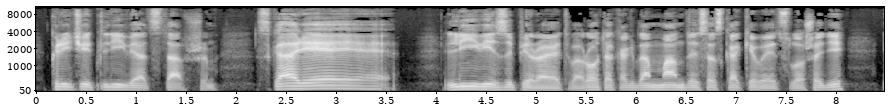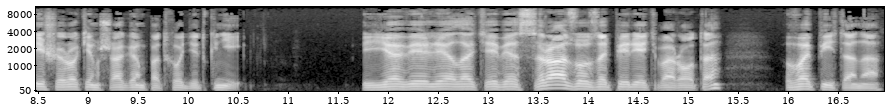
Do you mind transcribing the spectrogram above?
— кричит Ливи отставшим. «Скорее!» Ливи запирает ворота, когда Мандель соскакивает с лошади и широким шагом подходит к ней. «Я велела тебе сразу запереть ворота!» — вопит она.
